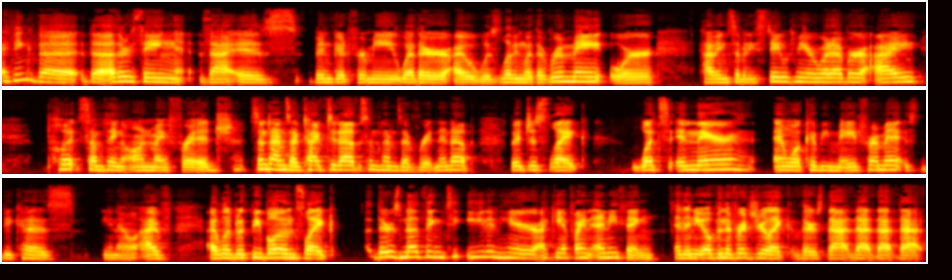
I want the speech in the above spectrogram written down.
I think the the other thing that has been good for me, whether I was living with a roommate or having somebody stay with me or whatever, I put something on my fridge. Sometimes I've typed it up, sometimes I've written it up, but just like what's in there and what could be made from it because you know, I've I've lived with people and it's like there's nothing to eat in here. I can't find anything. And then you open the fridge, you're like, there's that, that, that, that.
